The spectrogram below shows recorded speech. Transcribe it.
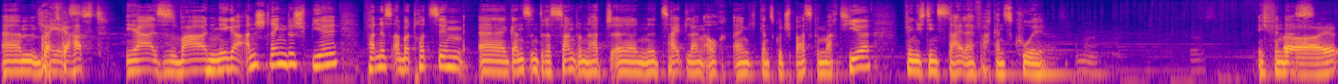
Ähm, ich hab's jetzt, gehasst. Ja, es war ein mega anstrengendes Spiel, fand es aber trotzdem äh, ganz interessant und hat äh, eine Zeit lang auch eigentlich ganz gut Spaß gemacht. Hier finde ich den Style einfach ganz cool. Ja, ich finde das. Äh,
